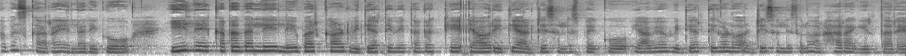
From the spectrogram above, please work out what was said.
ನಮಸ್ಕಾರ ಎಲ್ಲರಿಗೂ. ಈ ಲೇಖನದಲ್ಲಿ ಲೇಬರ್ ಕಾರ್ಡ್ ವಿದ್ಯಾರ್ಥಿ ವೇತನಕ್ಕೆ ಯಾವ ರೀತಿ ಅರ್ಜಿ ಸಲ್ಲಿಸಬೇಕು, ಯಾವ್ಯಾವ ವಿದ್ಯಾರ್ಥಿಗಳು ಅರ್ಜಿ ಸಲ್ಲಿಸಲು ಅರ್ಹರಾಗಿರ್ತಾರೆ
